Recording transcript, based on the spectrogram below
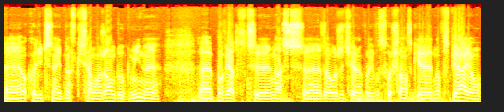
e, okoliczne jednostki samorządu, gminy, e, powiat czy nasz e, założyciel, województwo śląskie, no, wspierają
